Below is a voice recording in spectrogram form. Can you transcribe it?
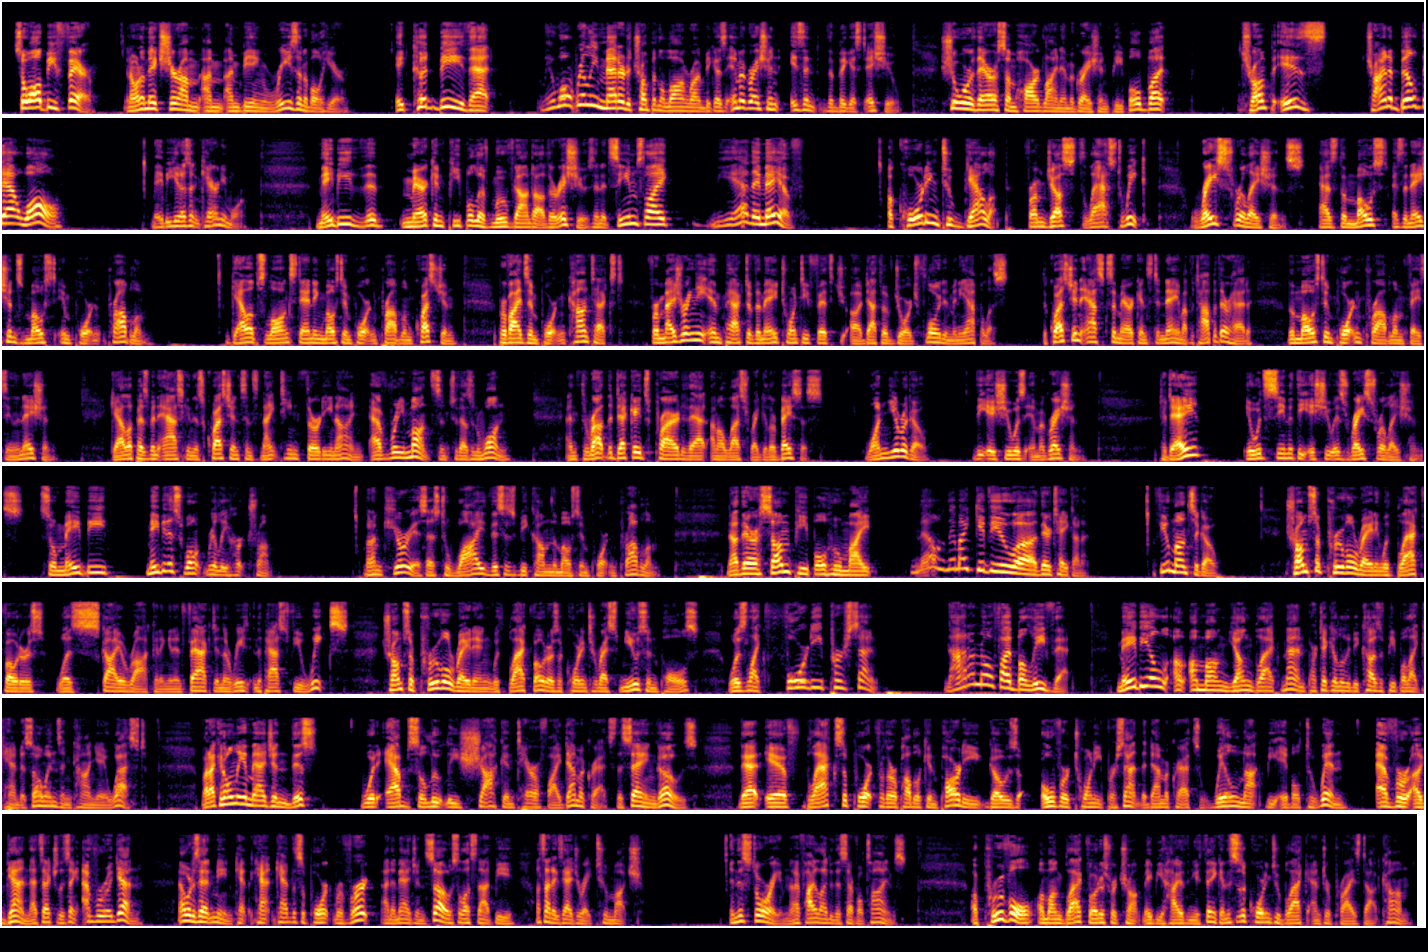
So I'll be fair. And I want to make sure I'm, I'm, I'm being reasonable here. It could be that it won't really matter to Trump in the long run because immigration isn't the biggest issue. Sure, there are some hardline immigration people, but Trump is trying to build that wall. Maybe he doesn't care anymore. Maybe the American people have moved on to other issues. And it seems like, yeah, they may have. According to Gallup from just last week, race relations as the most, as the nation's most important problem. Gallup's long-standing most important problem question provides important context for measuring the impact of the May 25th uh, death of George Floyd in Minneapolis. The question asks Americans to name at the top of their head the most important problem facing the nation. Gallup has been asking this question since 1939, every month since 2001, and throughout the decades prior to that on a less regular basis. One year ago, the issue was immigration. Today, it would seem that the issue is race relations. So maybe, maybe this won't really hurt Trump. But I'm curious as to why this has become the most important problem. Now, there are some people who might, no, they might give you uh, their take on it. A few months ago, Trump's approval rating with black voters was skyrocketing. And in fact, in the, re- in the past few weeks, Trump's approval rating with black voters, according to Rasmussen polls, was like 40%. Now, I don't know if I believe that. Maybe a- among young black men, particularly because of people like Candace Owens and Kanye West. But I can only imagine this would absolutely shock and terrify Democrats. The saying goes that if black support for the Republican Party goes over 20%, the Democrats will not be able to win ever again. That's actually saying ever again. Now, what does that mean? Can't, can't, can't the support revert? I'd imagine so. So let's not be, let's not exaggerate too much. In this story, and I've highlighted this several times, approval among black voters for Trump may be higher than you think. And this is according to blackenterprise.com.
